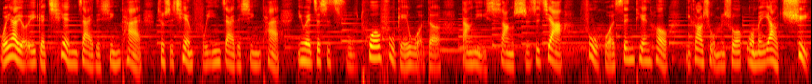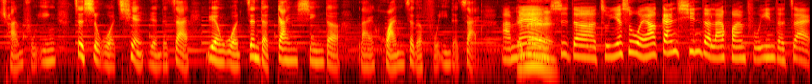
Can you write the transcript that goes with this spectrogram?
我要有一个欠债的心态，就是欠福音债的心态，因为这是主托付给我的。当你上十字架复活升天后，你告诉我们说，我们要去传福音，这是我欠人的债。愿我真的甘心的。来还这个福音的债，阿门。是的，主耶稣，我要甘心的来还福音的债。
